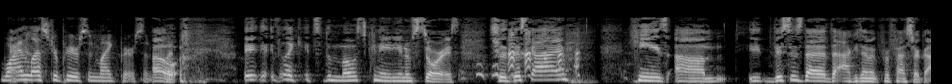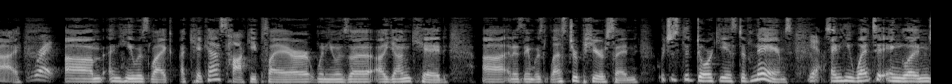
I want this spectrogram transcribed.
Why Lester Pearson, Mike Pearson? Oh, it, it- like it's the most Canadian of stories. So this guy, he's um, this is the the academic professor guy, Right. Um, and he was like a kick-ass hockey player when he was a, a young kid, uh, and his name was Lester Pearson, which is the dorkiest of names. Yes. And he went to England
